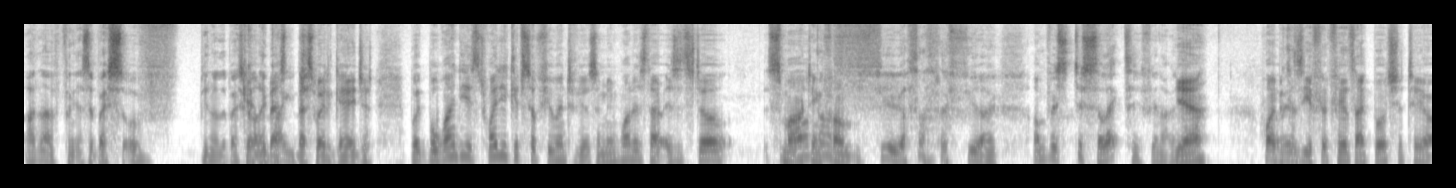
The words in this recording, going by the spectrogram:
I don't know. I think that's the best sort of you know the best Getting kind the of best best way to gauge it. But but why do you why do you give so few interviews? I mean, what is that? Is it still smarting Well, I've done from? few. I've done a few, you know, I'm just just selective. You know. Yeah. Why? I because mean- you, it feels like bullshit to you, or,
